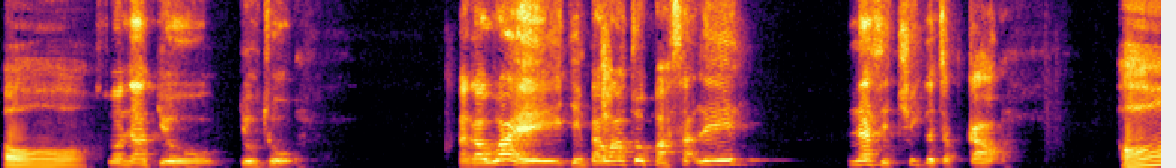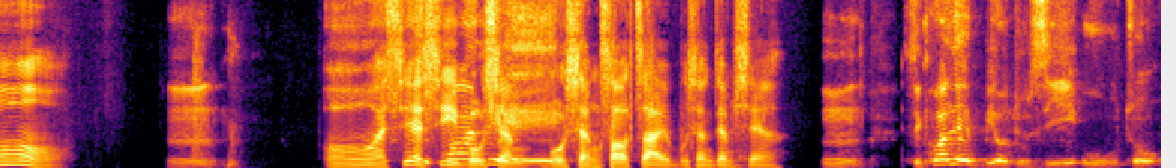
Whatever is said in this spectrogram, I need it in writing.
哦，所以呢就就做。那个我系点解我做白沙咧？那是出个十九。哦，嗯，哦，啊，是啊，是无想无想所在，无想点声。嗯，是关呢表就是有做。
